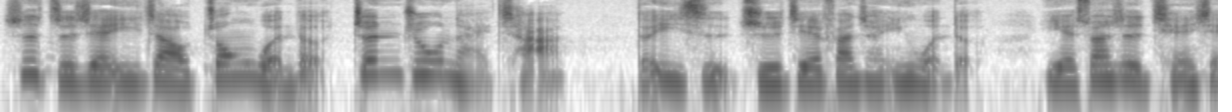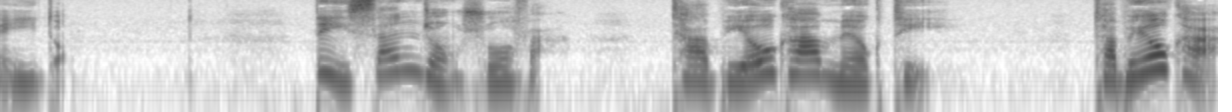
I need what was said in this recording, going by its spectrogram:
是直接依照中文的“珍珠奶茶”的意思直接翻成英文的，也算是浅显易懂。第三种说法，Tapioca Milk Tea。Tapioca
